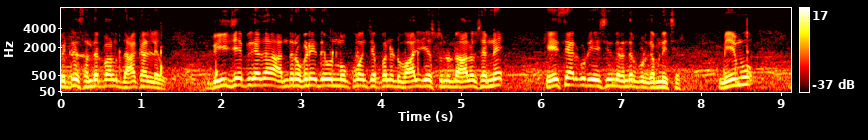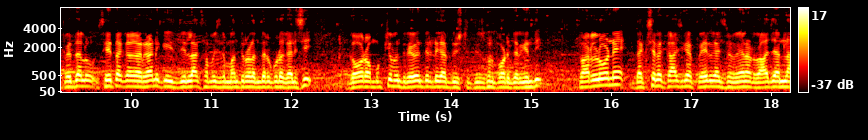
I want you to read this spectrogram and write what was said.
పెట్టిన సందర్భాలు దాఖలు లేవు. బీజేపీ కదా అందరూ ఒకటే దేవుని మొక్కుమని చెప్పినట్టు వాళ్ళు చేస్తున్న ఆలోచనే కేసీఆర్ కూడా చేసింది మీరు అందరూ కూడా గమనించారు. మేము పెద్దలు సీతక్క గారు కానీ ఈ జిల్లాకు సంబంధించిన మంత్రులందరూ కూడా కలిసి గౌరవ ముఖ్యమంత్రి రేవంత్ రెడ్డి గారి దృష్టికి తీసుకుని పోవడం జరిగింది. త్వరలోనే దక్షిణ కాశీగా పేరుగాంచిన వేనాడు రాజన్న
